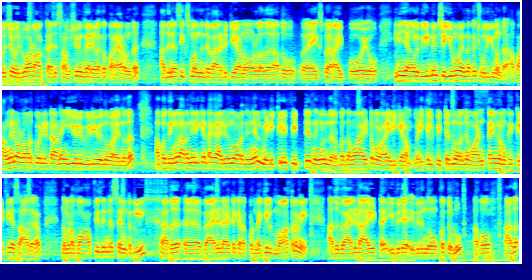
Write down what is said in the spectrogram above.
കുറിച്ച് ഒരുപാട് ആൾക്കാർ സംശയവും കാര്യങ്ങളൊക്കെ പറയാറുണ്ട്. അതിന് സിക്സ് മന്തിന്റെ വാലിഡിറ്റി ആണോ ഉള്ളത്? അതോ എക്സ്പയർ ആയി പോയോ? ഇനി ഞങ്ങൾ വീണ്ടും ചെയ്യുമോ എന്നൊക്കെ ചോദിക്കുന്നുണ്ട്. അപ്പോൾ അങ്ങനെയുള്ളവർക്ക് വേണ്ടിയിട്ടാണ് ഈ ഒരു വീഡിയോ എന്ന് പറയുന്നത്. അപ്പോൾ നിങ്ങൾ അറിഞ്ഞിരിക്കേണ്ട കാര്യം എന്ന് പറഞ്ഞു കഴിഞ്ഞാൽ മെഡിക്കലി ഫിറ്റ് നിങ്ങൾ നിർബന്ധമായിട്ടും ആയിരിക്കണം. മെഡിക്കൽ ഫിറ്റ് എന്ന് പറഞ്ഞാൽ വൺ ടൈം നമുക്ക് കിട്ടിയ സാധനം നമ്മുടെ വാഫിദിന്റെ സെന്ററിൽ അത് വാലിഡ് ആയിട്ട് കിടപ്പുണ്ടെങ്കിൽ മാത്രമേ അത് വാലിഡ് ആയിട്ട് ഇവർ ഇവർ നോക്കത്തുള്ളൂ. അപ്പോൾ അത്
